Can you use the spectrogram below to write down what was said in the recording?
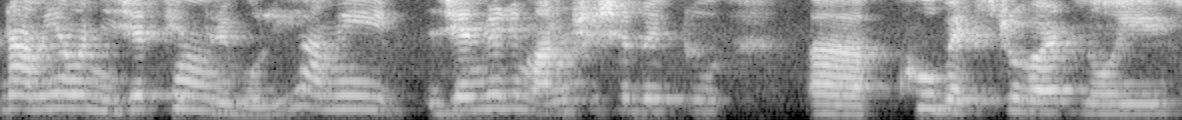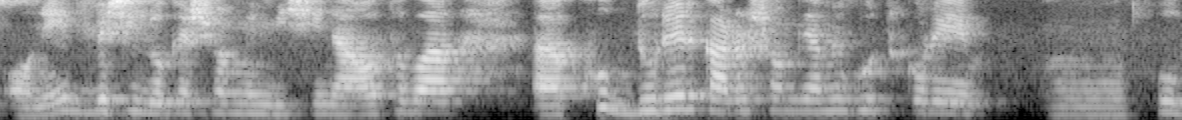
না আমি আমার নিজের ক্ষেত্রে বলি। আমি জেনারেলি মানুষ হিসেবে একটু খুব এক্সট্রোভার্ট নই, অনেক বেশি লোকের সঙ্গে মিশি না, অথবা খুব দূরের কারোর সঙ্গে আমি হুট করে খুব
